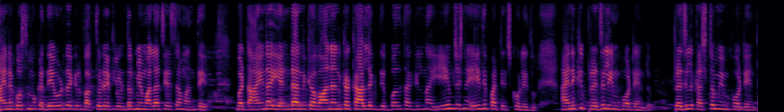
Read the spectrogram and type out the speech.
ఆయన కోసం ఒక దేవుడి దగ్గర భక్తుడు ఎట్లుంటారు మేము అలా చేసాం అంతే. బట్ ఆయన ఎండనక వాననక కాళ్ళకి దెబ్బలు తగిలినా ఏం చేసినా ఏది పట్టించుకోలేదు. ఆయనకి ప్రజలు ఇంపార్టెంట్. ప్రజల కష్టం ఇంపార్టెంట్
